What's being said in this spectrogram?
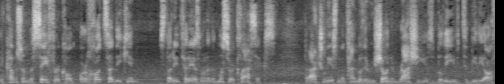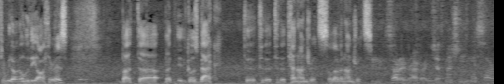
It comes from a sefer called Orchot Tzadikim, studied today as one of the Musar classics. But actually, it's from the time of the Rishonim. Rashi is believed to be the author. We don't know who the author is, but, uh, but it goes back to, to, the, to the 1000s, 1100s. Sorry, Rabbi, you just mentioned Musar.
